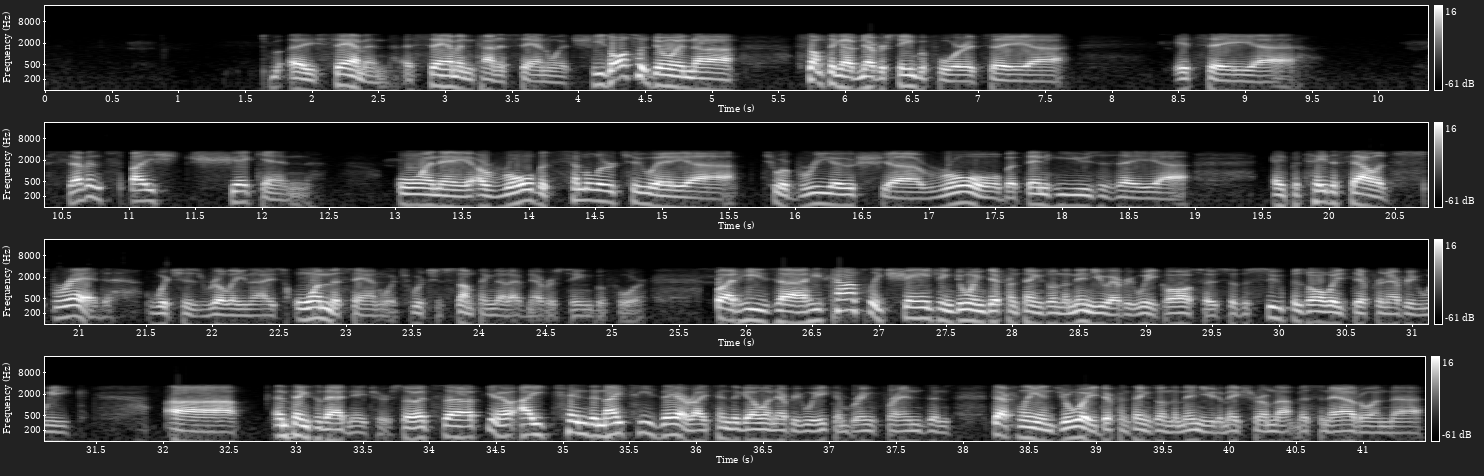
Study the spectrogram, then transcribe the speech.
a salmon, a salmon kind of sandwich. He's also doing uh, something I've never seen before. It's a uh, it's a uh, seven spice chicken on a, a roll that's similar to a uh, to a brioche uh, roll, but then he uses a uh, a potato salad spread, which is really nice on the sandwich, which is something that I've never seen before. But he's uh, he's constantly changing, doing different things on the menu every week, also. So the soup is always different every week uh, and things of that nature. So it's uh, you know I tend the nights he's there, I tend to go in every week and bring friends and definitely enjoy different things on the menu to make sure I'm not missing out on uh,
